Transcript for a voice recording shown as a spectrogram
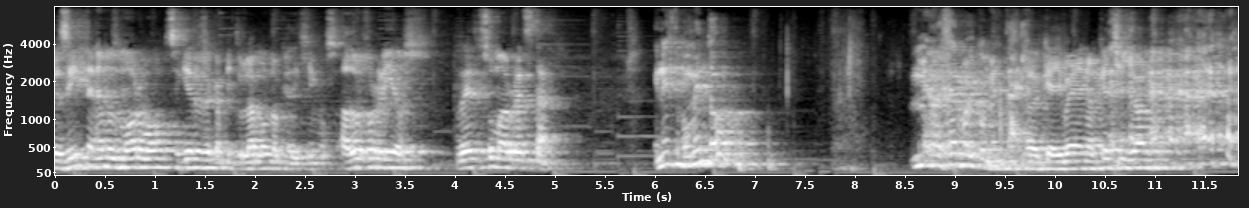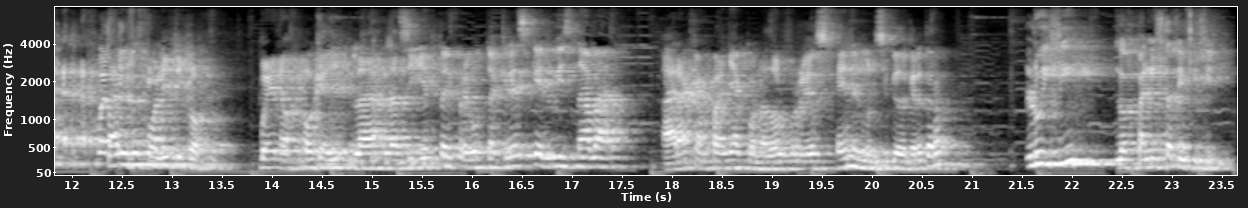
Pues sí, tenemos morbo. Si quieres, recapitulamos lo que dijimos. Adolfo Ríos, red, suma o resta. En este momento, me reservo el comentario. Ok, bueno, qué chillón. pues, Pareces político. Bueno, ok, la, la siguiente pregunta. ¿Crees que Luis Nava hará campaña con Adolfo Ríos en el municipio de Querétaro? Luis sí, los panistas difícil.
